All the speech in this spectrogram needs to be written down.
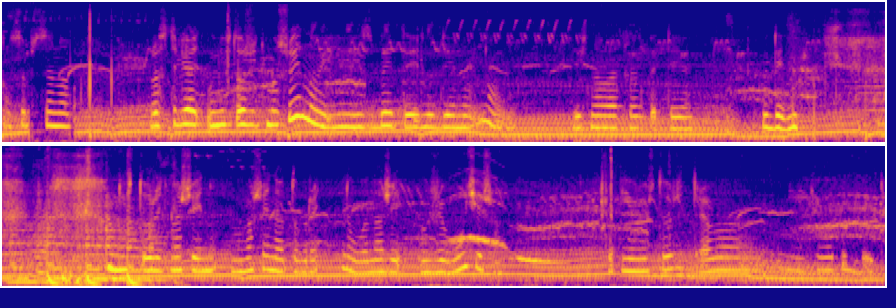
Ну, собственно, розстріляти, уничтожить машину і збити людину, ну, десь наверх розбити людину. Уничтожить машину. Машина то ну, вона ж живучіша. Щоб її уничтожити, треба нічого підбити.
